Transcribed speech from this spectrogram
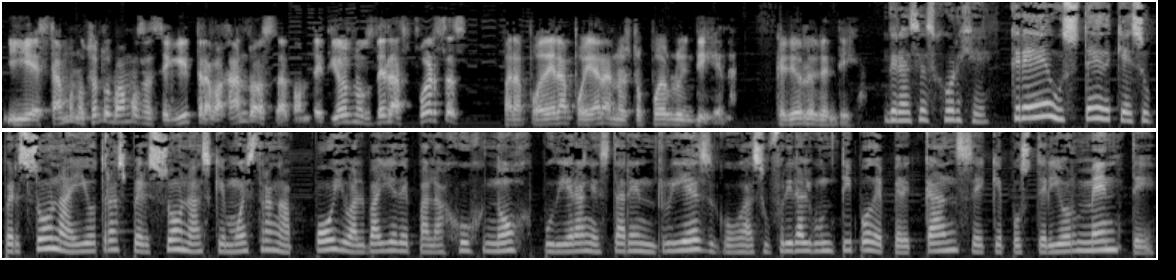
y estamos, nosotros vamos a seguir trabajando hasta donde Dios nos dé las fuerzas para poder apoyar a nuestro pueblo indígena. Que Dios les bendiga. Gracias, Jorge. ¿Cree usted que su persona y otras personas que muestran apoyo al Valle de Palajug-Noj pudieran estar en riesgo a sufrir algún tipo de percance que posteriormente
